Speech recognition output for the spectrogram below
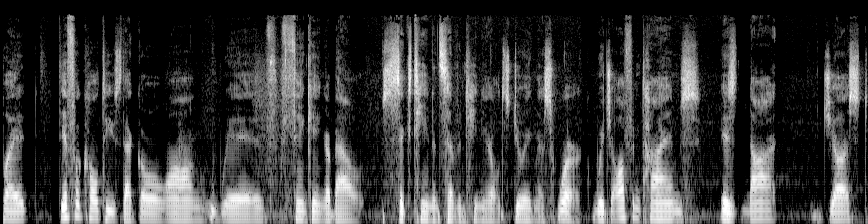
But difficulties that go along with thinking about 16 and 17 year olds doing this work, which oftentimes is not just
